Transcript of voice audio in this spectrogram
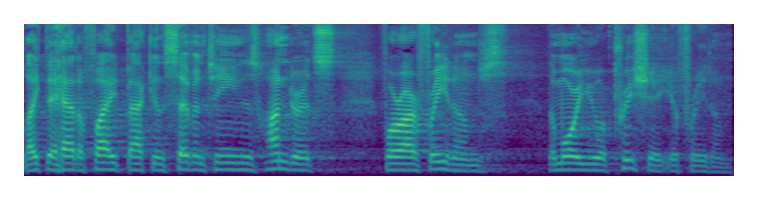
like they had a fight back in 1700s for our freedoms, the more you appreciate your freedom.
